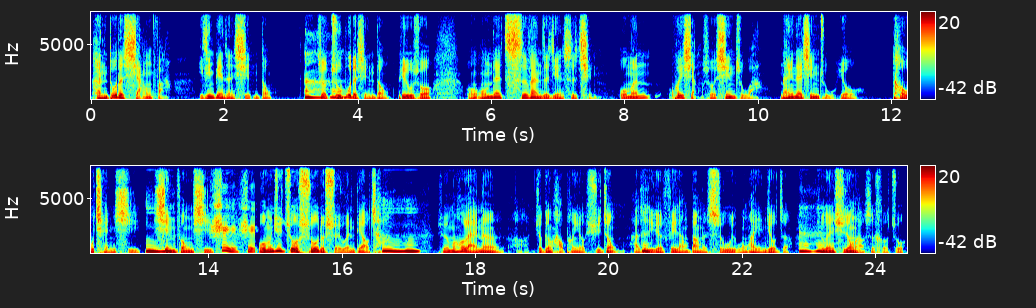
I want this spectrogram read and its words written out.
很多的想法已经变成行动。就逐步的行动，譬如说，我我们在吃饭这件事情，我们会想说，新竹啊，南园在新竹有头前溪、新丰溪，是是，我们去做所有的水文调查，嗯嗯，所以我们后来呢，啊，就跟好朋友徐仲，他是一个非常棒的食物文化研究者，嗯，就跟徐仲老师合作，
